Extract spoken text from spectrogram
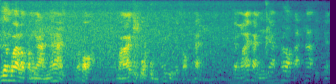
เรื่องว่าเราทำงานง่าย แล้วก็ไม้ถูกควบคุมให้อยู่ในสองแผ่นอย่างไม้แผ่นนึงเนี่ยถ้าเราตัดห้าสิบเซน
